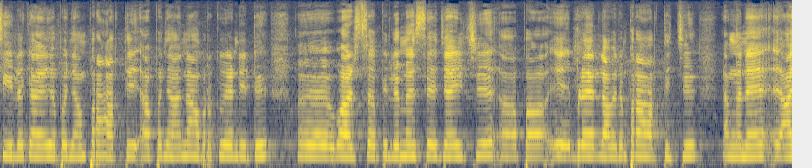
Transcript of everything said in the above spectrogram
സിയിലൊക്കെ ആയപ്പോൾ ഞാൻ പ്രാർത്ഥി അപ്പോൾ ഞാൻ അവർക്ക് വേണ്ടിയിട്ട് വാട്സാപ്പിൽ മെസ്സേജ് അയച്ച് അപ്പോൾ ഇവിടെ എല്ലാവരും പ്രാർത്ഥിച്ച് അങ്ങനെ ആ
